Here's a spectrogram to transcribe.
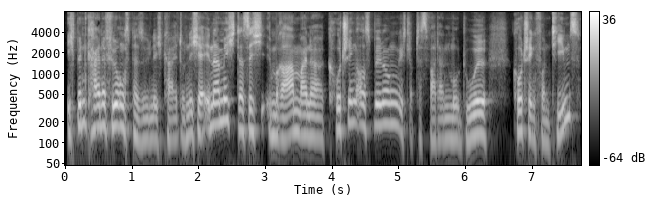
ich bin keine Führungspersönlichkeit und ich erinnere mich, dass ich im Rahmen meiner Coaching-Ausbildung, ich glaube, das war dann Modul Coaching von Teams,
